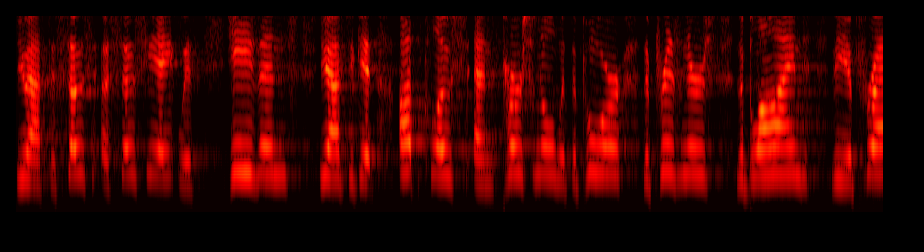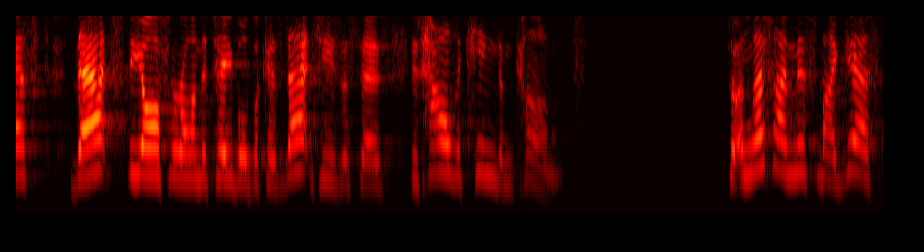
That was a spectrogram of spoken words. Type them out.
you have to so- associate with heathens. You have to get up close and personal with the poor, the prisoners, the blind, the oppressed. That's the offer on the table because that, Jesus says, is how the kingdom comes. So, unless I miss my guest,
